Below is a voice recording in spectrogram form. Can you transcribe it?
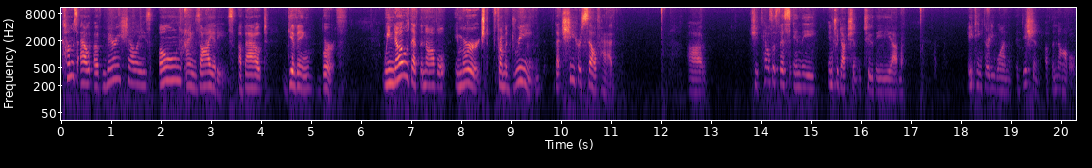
comes out of Mary Shelley's own anxieties about giving birth. We know that the novel emerged from a dream that she herself had. Uh, she tells us this in the introduction to the um, 1831 edition of the novel.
